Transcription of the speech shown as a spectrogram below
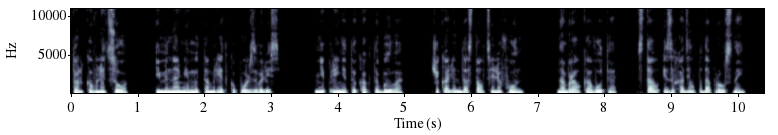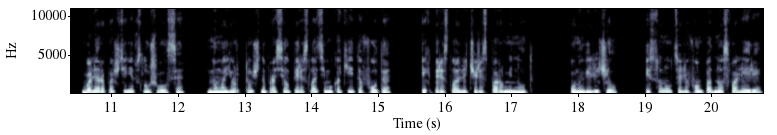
Только в лицо. Именами мы там редко пользовались. Не принято как-то было. Чекалин достал телефон. Набрал кого-то. Встал и заходил по допросной. Валера почти не вслушивался. Но майор точно просил переслать ему какие-то фото. Их переслали через пару минут. Он увеличил и сунул телефон под нос Валерии.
